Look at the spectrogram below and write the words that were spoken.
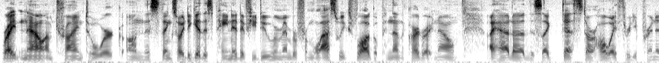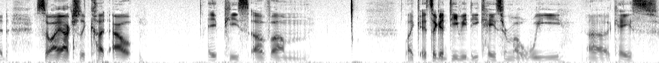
Right now, I'm trying to work on this thing. So I did get this painted. If you do remember from last week's vlog, I'll pin that on the card right now. I had uh, this like Death Star hallway 3D printed. So I actually cut out a piece of um, like it's like a DVD case from a Wii uh, case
